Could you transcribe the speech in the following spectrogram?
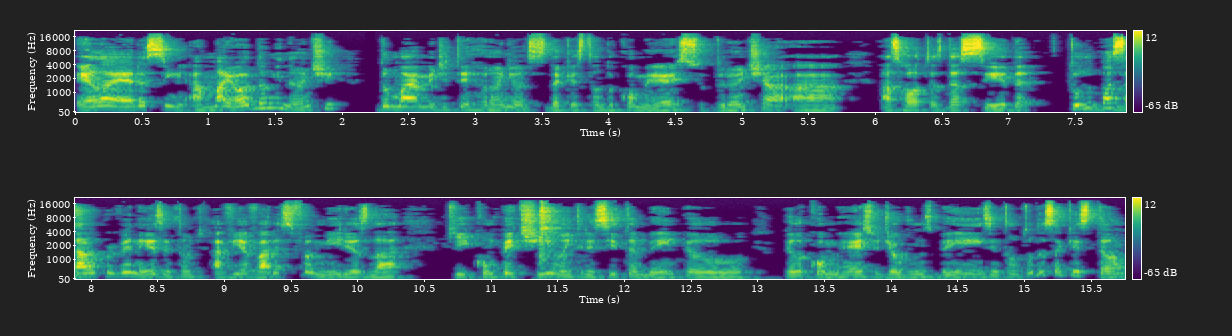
ela era assim a maior dominante do mar Mediterrâneo, da questão do comércio, durante a, a as rotas da seda, tudo uhum. passava por Veneza, então havia várias famílias lá que competiam entre si também pelo, pelo comércio de alguns bens. Então toda essa questão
